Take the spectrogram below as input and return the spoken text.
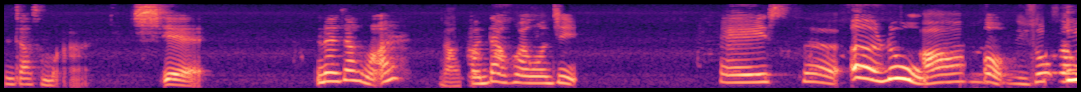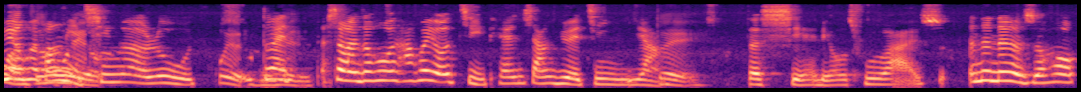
那叫什么啊？血，那叫什么？哎，完蛋，忽然忘记。黑色恶露啊！哦，你说医院会帮你清恶露，会有对，生完之后它会有几天像月经一样，对。的血流出来是，那那个时候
